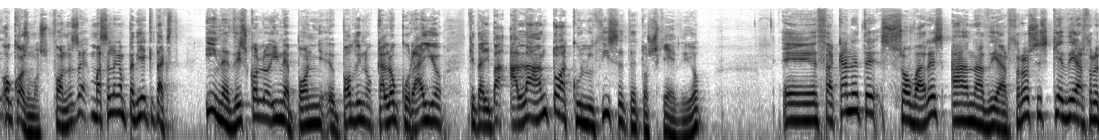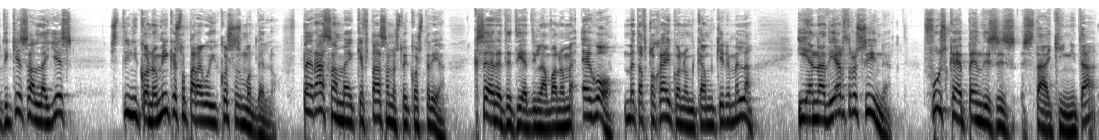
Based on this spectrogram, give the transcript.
Ο κόσμος φώναζε. Μας έλεγαν, παιδιά, κοιτάξτε. Είναι δύσκολο, είναι πόδινο, καλό κουράγιο κτλ. Αλλά αν το ακολουθήσετε το σχέδιο, ε, θα κάνετε σοβαρές αναδιαρθρώσεις και διαρθρωτικές αλλαγές στην οικονομία και στο παραγωγικό σας μοντέλο. Περάσαμε και φτάσαμε στο 23. Ξέρετε τι αντιλαμβάνομαι εγώ με τα φτωχά οικονομικά μου κύριε Μελά. Η αναδιάρθρωση είναι φούσκα επένδυσης στα ακίνητα,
